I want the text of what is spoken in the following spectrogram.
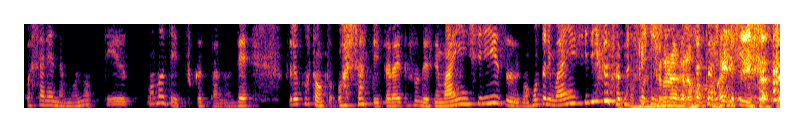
おしゃれなものっていうもので作ったのでそれこそおっしゃっていただいたそうですねワインシリーズも本当にワインシリーズの中に 自分の中で本当ワインシリーズなんです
